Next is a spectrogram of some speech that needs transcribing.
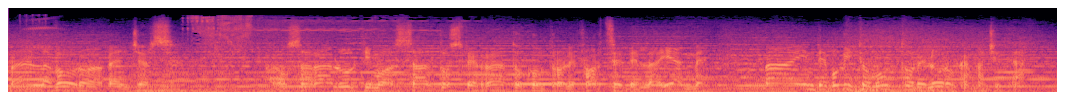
Bel lavoro, Avengers. Non sarà l'ultimo assalto sferrato contro le forze dell'AIM, ma ha indebolito molto le loro capacità.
